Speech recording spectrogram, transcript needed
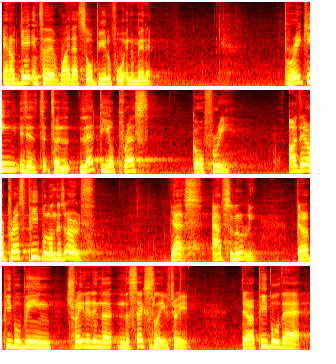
And I'll get into why that's so beautiful in a minute. Breaking is to, to let the oppressed go free. Are there oppressed people on this earth? Yes, absolutely. There are people being traded in the, in the sex slave trade. There are people that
